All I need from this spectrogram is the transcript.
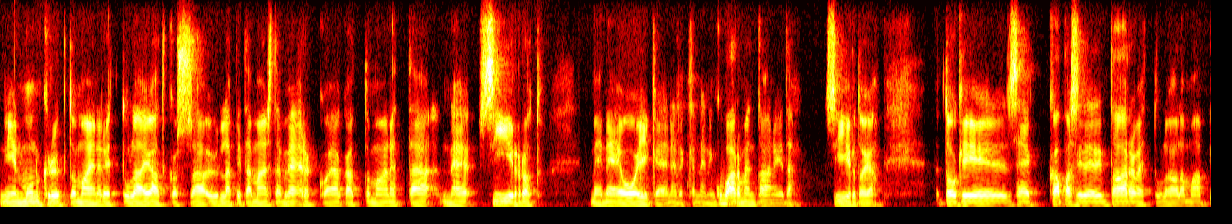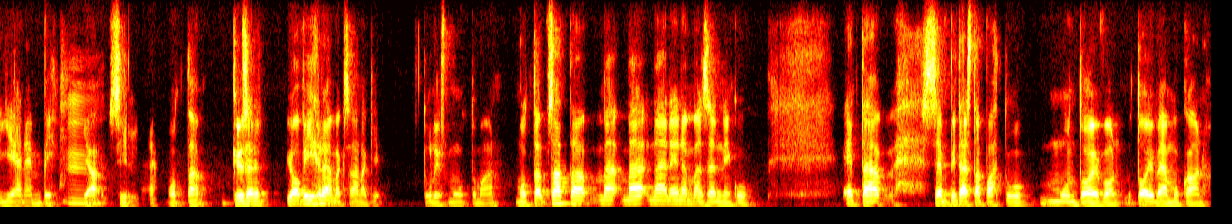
niin mun kryptominerit tulee jatkossa ylläpitämään sitä verkkoa ja katsomaan, että ne siirrot menee oikein, eli ne niin kuin varmentaa niitä siirtoja. Toki se kapasiteetin tarve tulee olemaan pienempi mm. ja silleen, mutta kyllä se nyt jo vihreämmäksi ainakin tulisi muuttumaan. Mutta saattaa, mä, mä näen enemmän sen niin kuin että sen pitäisi tapahtua mun toivon, toiveen mukaan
